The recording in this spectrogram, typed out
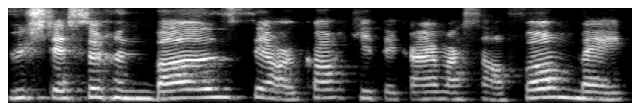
vu que j'étais sur une base, c'est un corps qui était quand même assez en forme, mais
